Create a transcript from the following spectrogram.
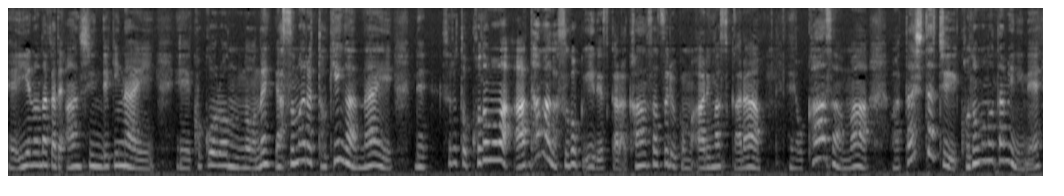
え家の中で安心できない、えー、心のね休まる時がないですると子供は頭がすごくいいですから観察力もありますからえお母さんは私たち子供のためにね、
